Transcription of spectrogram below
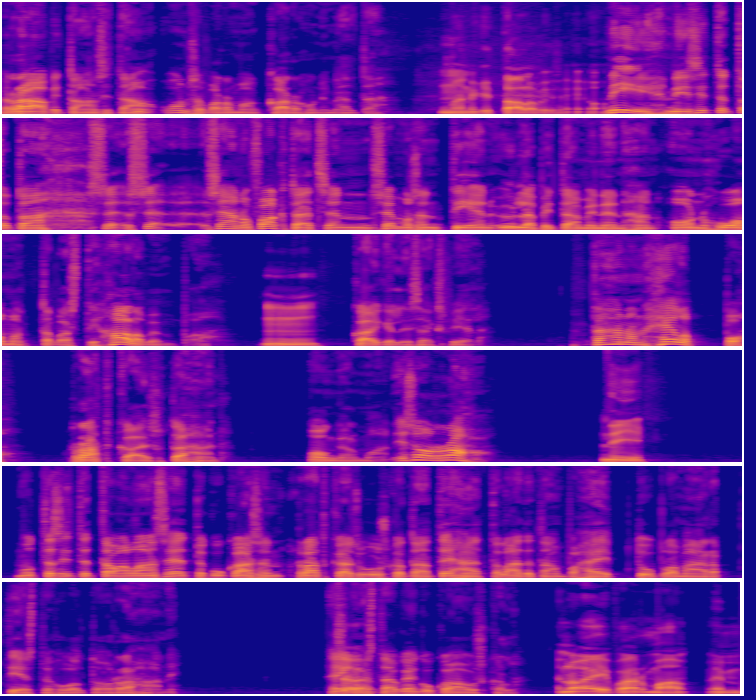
raavitaan sitä. On se varmaan karhu nimeltä. No ainakin talvisin, joo. Niin, niin sitten tota, se, se, sehän on fakta, että sen semmoisen tien ylläpitäminen on huomattavasti halvempaa. Mm. Kaiken lisäksi vielä. Tähän on helppo ratkaisu tähän ongelmaan, ja se on raha. Niin. Mutta sitten tavallaan se, että kukaan sen ratkaisu uskataan tehdä, että laitetaanpa hei tuplamäärä tiestöhuoltoon rahaa, niin eikä se, sitä oikein kukaan uskalla. No ei varmaan, en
